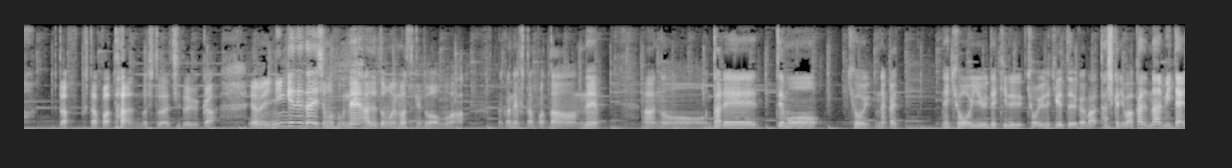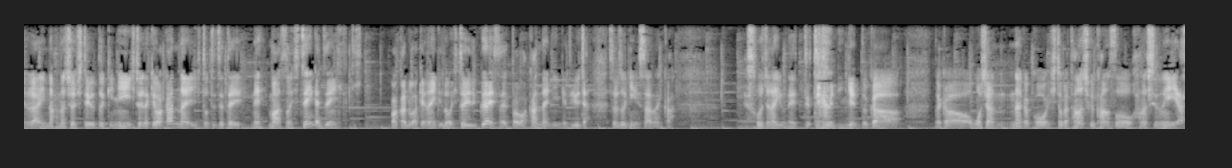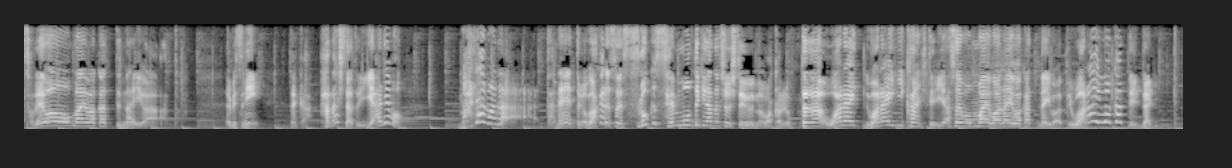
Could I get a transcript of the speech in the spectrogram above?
2パターンの人たちというか。いや、人間で誰しもね、あると思いますけど、まあ、なんかね、2パターンね、あの、誰でも、今日、なんか、ね、共有できる、共有できるというか、まあ、確かにわかるな、みたいな LINE の話をしているときに、一人だけわかんない人って絶対ね、まあ、その全員が全員わかるわけないけど、一人ぐらいさ、やっぱわかんない人間って言うじゃん。そういう時にさ、なんか、そうじゃないよねって言ってくる人間とか、なんか、面白い、なんかこう、人が楽しく感想を話してるのに、いや、それはお前分かってないわ、と。別に、なんか、話した後に、いや、でも、まだまだだねとかわかるそれすごく専門的な話をしてるのはわかるよ。ただ、笑い、笑いに関して、いや、それもお前笑い分かってないわって、笑い分かって何って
